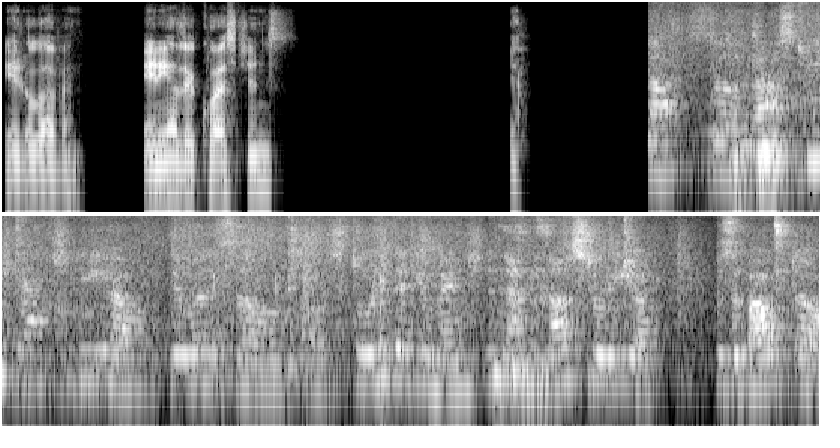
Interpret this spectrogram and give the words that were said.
811. Any other questions? Yeah. Last, uh, last week, actually, uh, there was uh, a story that you mentioned. I mean, not story, uh, it was about uh,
